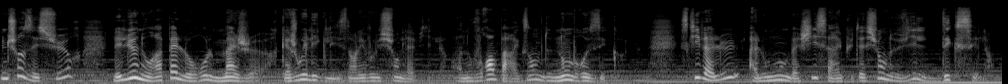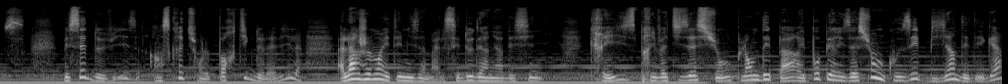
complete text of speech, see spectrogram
Une chose est sûre, les lieux nous rappellent le rôle majeur qu'a joué l'Église dans l'évolution de la ville, en ouvrant par exemple de nombreuses écoles. Ce qui valut à Lumumbashi sa réputation de ville d'excellence. Mais cette devise, inscrite sur le portique de la ville, a largement été mise à mal ces deux dernières décennies. Crise, privatisation, plan de départ et paupérisation ont causé bien des dégâts,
